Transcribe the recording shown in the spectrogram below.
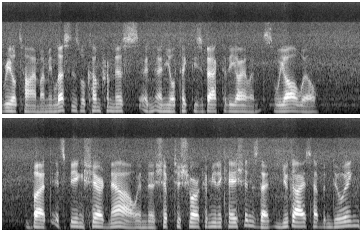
real time. I mean, lessons will come from this, and, and you'll take these back to the islands. We all will. But it's being shared now in the ship-to-shore communications that you guys have been doing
